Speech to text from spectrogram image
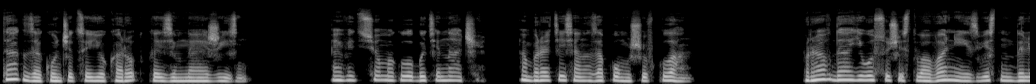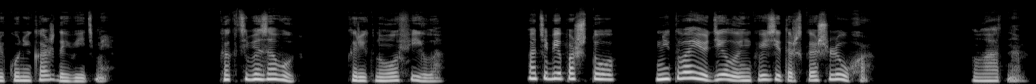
Так закончится ее короткая земная жизнь. А ведь все могло быть иначе, обратись она за помощью в клан. Правда, о его существовании известно далеко не каждой ведьме. «Как тебя зовут?» – крикнула Фила. «А тебе по что?» Не твое дело, инквизиторская шлюха. Ладно,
